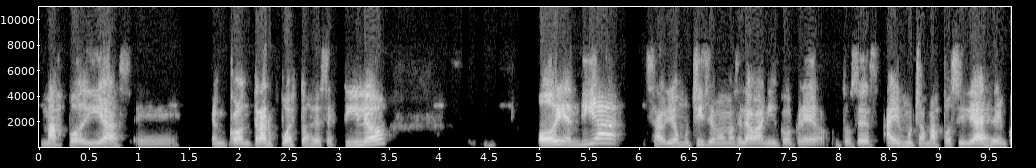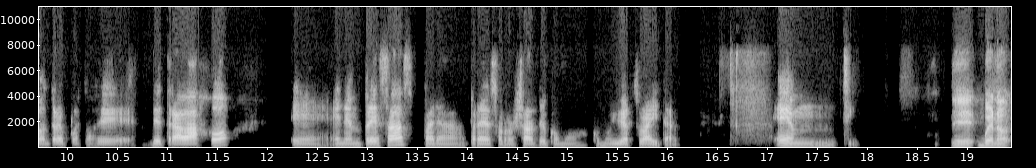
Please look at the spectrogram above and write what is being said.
más podías eh, encontrar puestos de ese estilo. Hoy en día se abrió muchísimo más el abanico, creo. Entonces hay muchas más posibilidades de encontrar puestos de, trabajo eh, en empresas para, desarrollarte como, como UX Writer. Em, sí. Eh, bueno,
